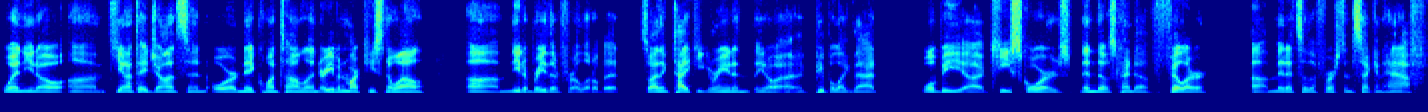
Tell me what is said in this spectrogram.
when, you know, um, Keyontae Johnson or Nae'Qwan Tomlin or even Markquis Nowell um, need a breather for a little bit. So I think Tykei Greene and you know uh, people like that will be uh, key scorers in those kind of filler uh, minutes of the first and second half.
